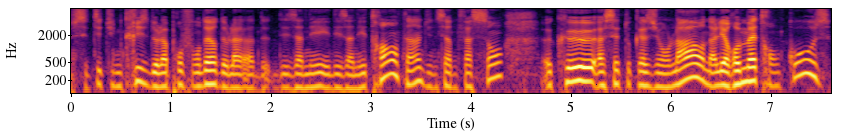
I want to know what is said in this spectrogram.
c'était une crise de la profondeur de la, de- des, années, des années 30, hein, d'une certaine façon, que à cette occasion-là, on allait remettre en cause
